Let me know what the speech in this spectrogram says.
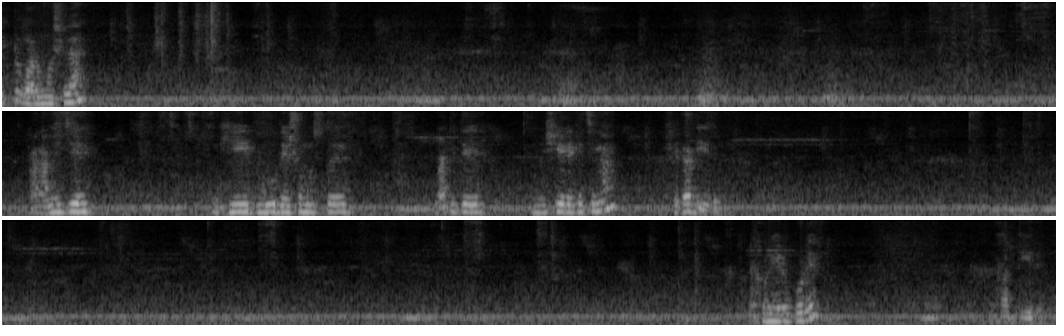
একটু গরম মশলা। আর আমি যে ঘি, দুধ এ সমস্ত বাটিতে মিশিয়ে রেখেছিলাম, সেটা দিয়ে দেবো। এখন এর উপরে ভাত দিয়ে দেবো।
